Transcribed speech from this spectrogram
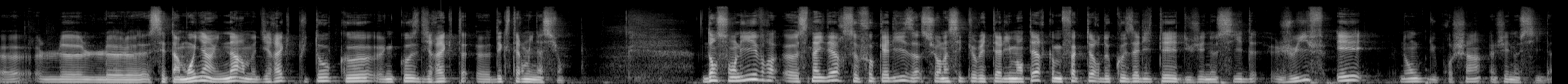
euh, c'est un moyen, une arme directe plutôt qu'une cause directe euh, d'extermination. Dans son livre, euh, Snyder se focalise sur l'insécurité alimentaire comme facteur de causalité du génocide juif et donc du prochain génocide.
